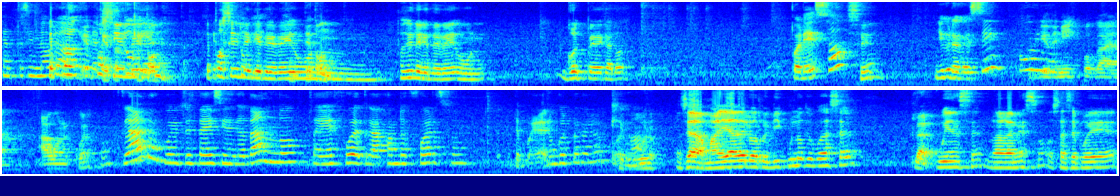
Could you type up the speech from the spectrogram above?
Gente sin Es, neuronas. es posible, es posible que te dé un es posible que te dé un golpe de calor. ¿Por eso? ¿Sí? Yo creo que sí, Porque tenéis poca agua en el cuerpo. Claro, porque te estás deshidratando, estás esfuer- trabajando esfuerzo. ¿Te puede dar un golpe de calor? Qué Pues, ¿no? duro. O sea, más allá de lo ridículo que puede hacer, Claro. cuídense, no hagan eso. O sea, se puede,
